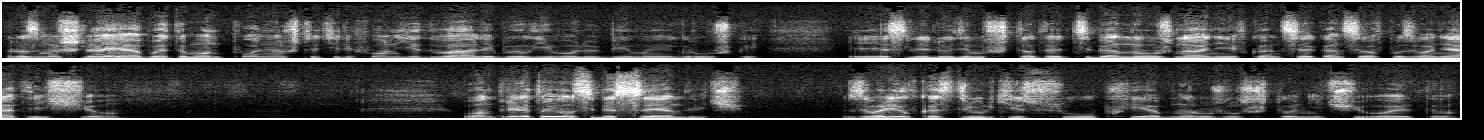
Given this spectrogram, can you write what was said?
Размышляя об этом, он понял, что телефон едва ли был его любимой игрушкой. И если людям что-то от тебя нужно, они в конце концов позвонят еще. Он приготовил себе сэндвич, заварил в кастрюльке суп и обнаружил, что ничего этого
